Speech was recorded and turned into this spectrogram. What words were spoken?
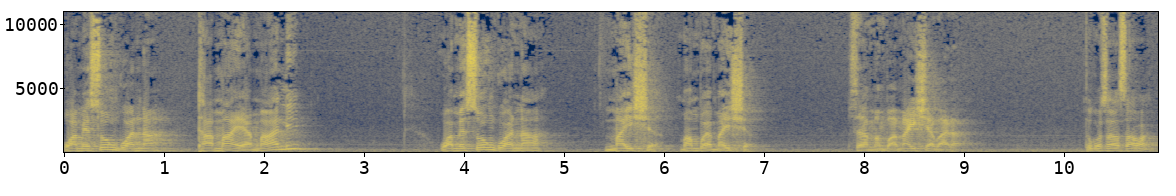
Wamesongwa na tamaa ya mali. Wamesongwa na maisha mambo ya maisha. Sema mambo ya maisha bana tuko sawasawa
